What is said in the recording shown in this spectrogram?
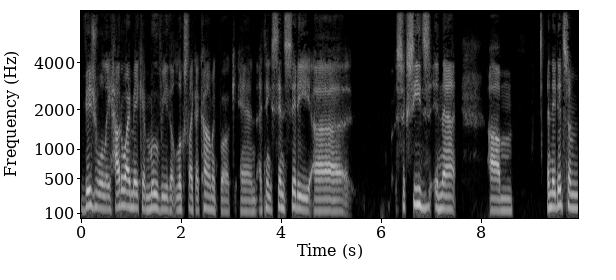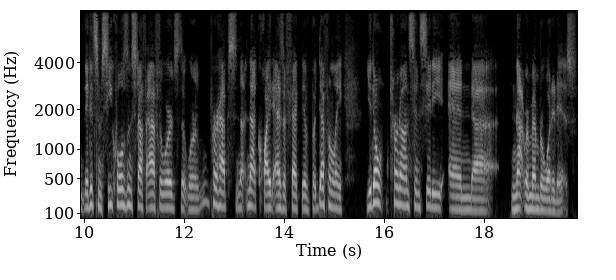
visually, how do I make a movie that looks like a comic book? And I think Sin City uh, succeeds in that. Um, and they did some they did some sequels and stuff afterwards that were perhaps not, not quite as effective, but definitely you don't turn on Sin City and uh, not remember what it is.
